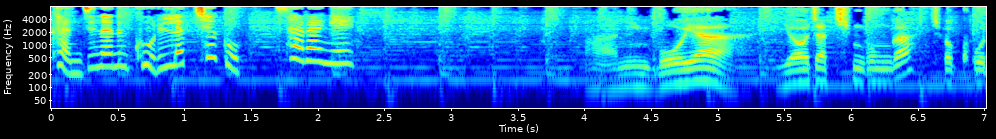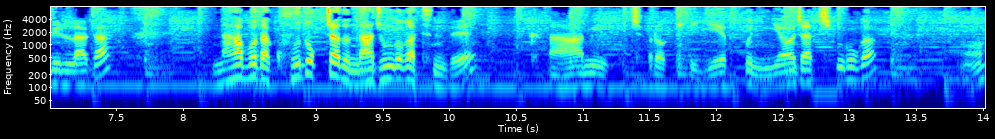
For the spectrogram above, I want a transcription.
간지나는 고릴라 최고! 사랑해! 아니 뭐야 여자친구인가? 저 고릴라가? 나보다 구독자도 낮은 것 같은데? 감히 저렇게 예쁜 여자친구가? 어?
